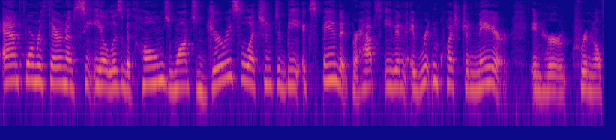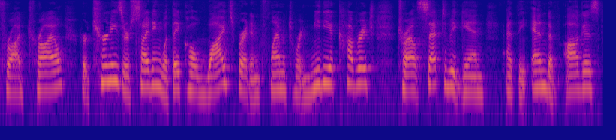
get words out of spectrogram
And former Theranos CEO Elizabeth Holmes wants jury selection to be expanded, perhaps even a written questionnaire in her criminal fraud trial. Her attorneys are citing what they call widespread inflammatory media coverage. Trial set to begin at the end of August.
